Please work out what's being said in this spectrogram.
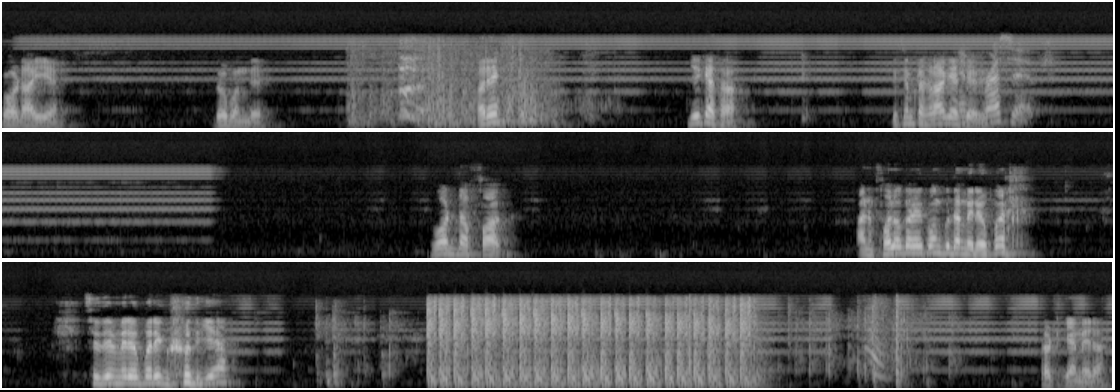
Squad आई है। दो बंदे। अरे ये क्या था? किसी में टकरा गए थे. व्हाट द फक अनफॉलो करके कौन कूदा मेरे ऊपर? सीधे मेरे ऊपर ही कूद गया। कट गया मेरा।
